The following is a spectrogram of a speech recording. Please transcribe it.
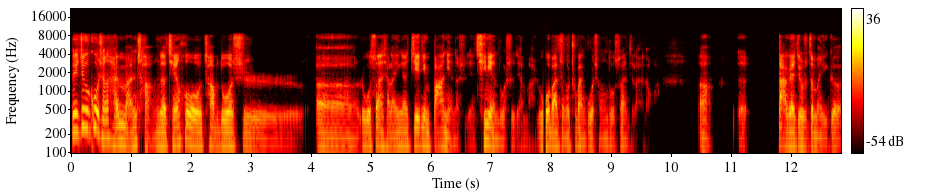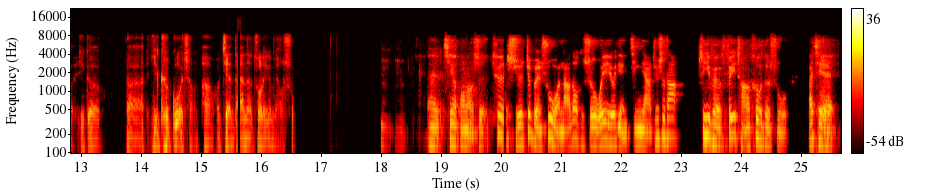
所以这个过程还蛮长的，前后差不多是呃，如果算下来应该接近八年的时间，七年多时间吧。如果把整个出版过程都算起来的话，啊呃，大概就是这么一个一个呃一个过程啊，我简单的做了一个描述。嗯嗯。哎，谢谢黄老师。确实，这本书我拿到的时候，我也有点惊讶，就是它是一本非常厚的书，而且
